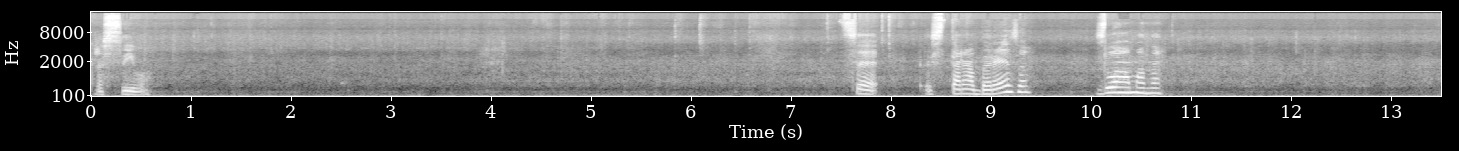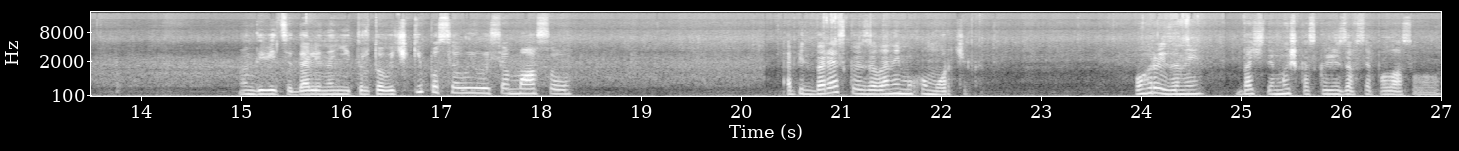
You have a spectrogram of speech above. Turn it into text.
Красиво. Це стара береза зламана. Дивіться, далі на ній трутовички поселилися масово. А під березкою зелений мухоморчик. Погризаний. Бачите, мишка, скоріш за все, поласувала.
